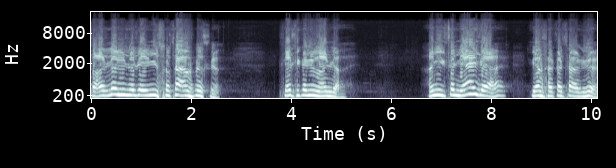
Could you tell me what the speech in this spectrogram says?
पार्लमेंटमध्ये यांनी स्वतः हा प्रश्न त्या ठिकाणी मांडला. आणि इथं न्याय द्या या प्रकारचा आग्रह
